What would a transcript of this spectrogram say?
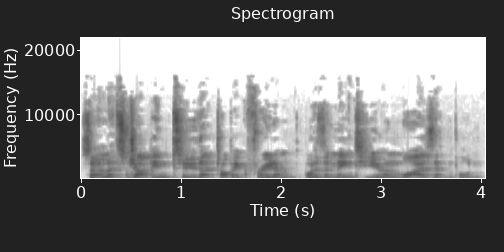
So let's jump into that topic freedom. What does it mean to you, and why is that important?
